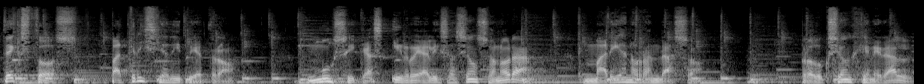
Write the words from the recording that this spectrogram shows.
Textos, Patricia Di Pietro. Músicas y realización sonora, Mariano Randazzo. Producción general,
